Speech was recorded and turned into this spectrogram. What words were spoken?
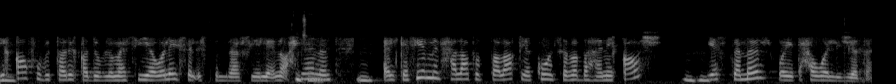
ايقافه بطريقة دبلوماسية وليس الاستمرار فيه لأنه أحيانا الكثير من حالات الطلاق يكون سببها نقاش. يستمر ويتحول لجدل.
